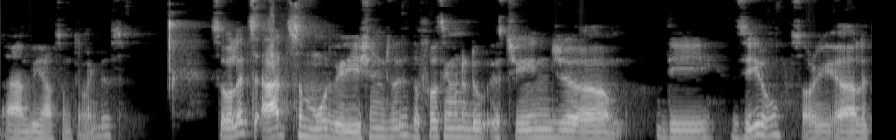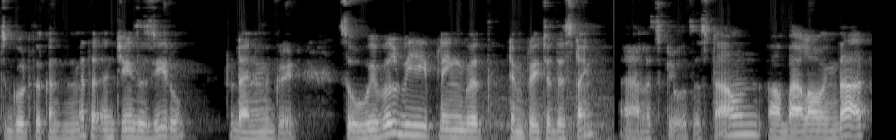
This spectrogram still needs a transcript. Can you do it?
and we have something like this. So let's add some more variation to this. The first thing i'm going to do is change uh, the zero. Sorry uh, let's go to the content method and change the zero to dynamic grid so we will be playing with temperature this time. Uh, let's close this down. Uh, by allowing that,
